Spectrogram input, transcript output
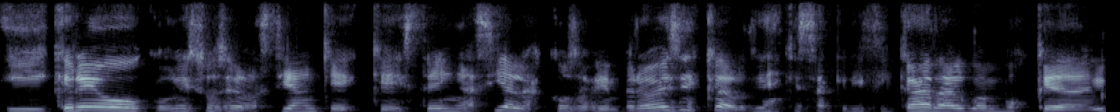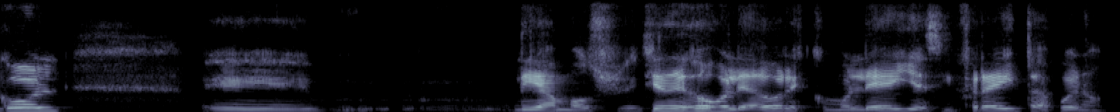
y creo con eso, Sebastián, que, que Stein hacía las cosas bien, pero a veces, claro, tienes que sacrificar algo en búsqueda del gol. Eh, digamos, si tienes dos goleadores como Leyes y Freitas, bueno,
